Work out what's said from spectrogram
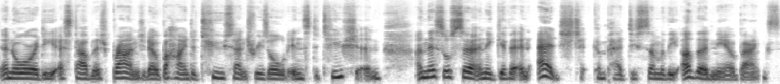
an already established brand, you know, behind a two centuries old institution. And this will certainly give it an edge to, compared to some of the other neobanks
